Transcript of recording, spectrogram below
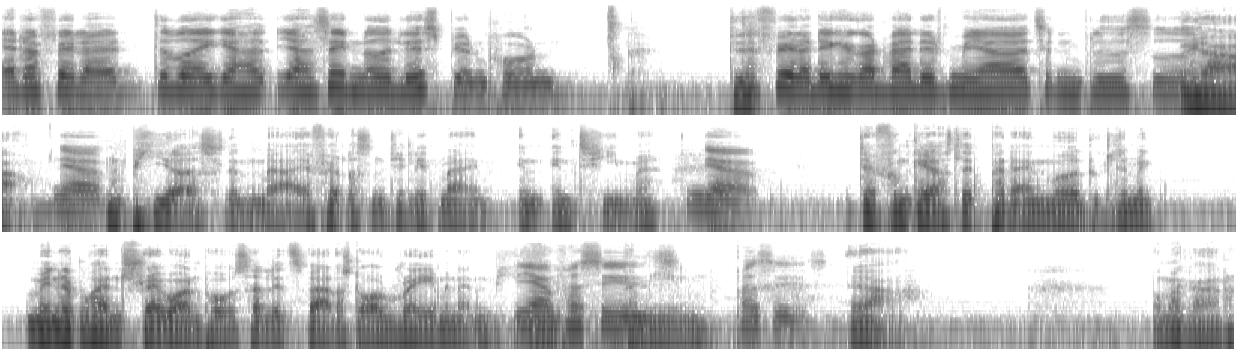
Ja, der føler jeg, det ved jeg ikke, jeg har, jeg har set noget lesbian på den. Det, Det- føler det kan godt være lidt mere til den blide side. Ja, Ja, men piger er også lidt mere. Jeg føler sådan, de er lidt mere in- in- intime. ja, Det fungerer også lidt på den anden måde. Du kan ligesom ikke... Men når du har en strap-on på, så er det lidt svært at stå og rame en anden pige. ja, præcis. I mean, præcis. ja. Oh my god.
